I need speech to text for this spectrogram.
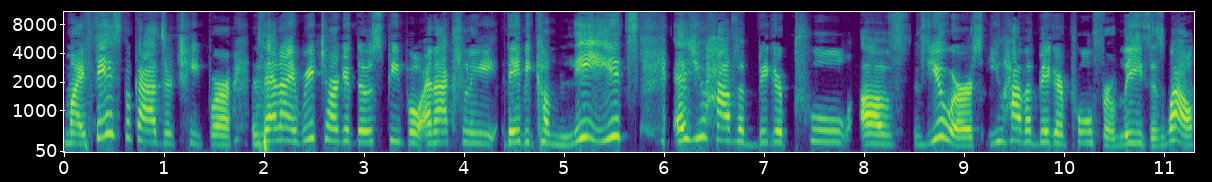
My Facebook ads are cheaper. Then I retarget those people and actually they become leads. As you have a bigger pool of viewers, you have a bigger pool for leads as well.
